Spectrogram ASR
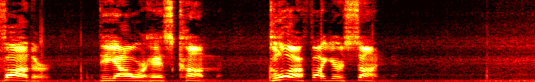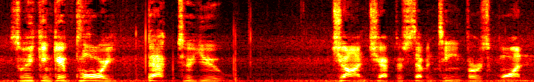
Father, the hour has come. Glorify your Son so he can give glory back to you. John chapter 17, verse 1.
